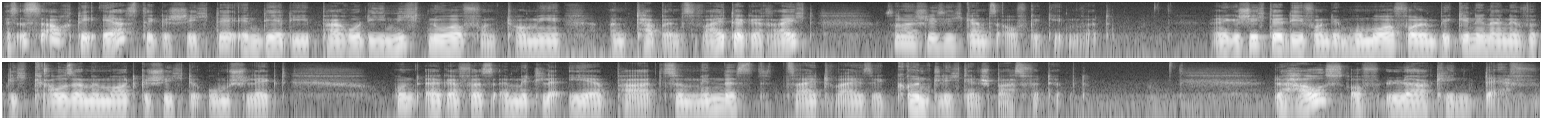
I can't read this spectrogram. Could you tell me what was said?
Es ist auch die erste Geschichte, in der die Parodie nicht nur von Tommy an Tuppence weitergereicht, sondern schließlich ganz aufgegeben wird. Eine Geschichte, die von dem humorvollen Beginn in eine wirklich grausame Mordgeschichte umschlägt und Agathas Ermittler-Ehepaar zumindest zeitweise gründlich den Spaß verdirbt. The House of Lurking Death,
